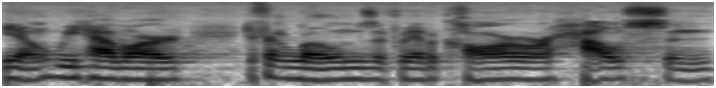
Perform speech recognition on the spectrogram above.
You know, we have our different loans if we have a car or a house and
